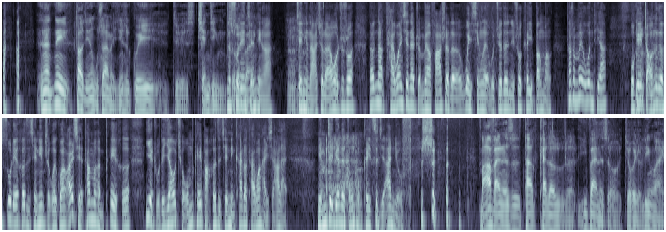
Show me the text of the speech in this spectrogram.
吗？那那到底那五十万美金是归这个潜艇？那苏联潜艇啊，潜艇拿去了。然后我就说，那那台湾现在准备要发射的卫星了，我觉得你说可以帮忙。他说没有问题啊。我可以找那个苏联核子潜艇指挥官，而且他们很配合业主的要求，我们可以把核子潜艇开到台湾海峡来。你们这边的总统可以自己按钮发射。麻烦的是，他开到了一半的时候，就会有另外一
